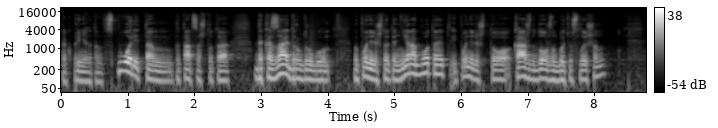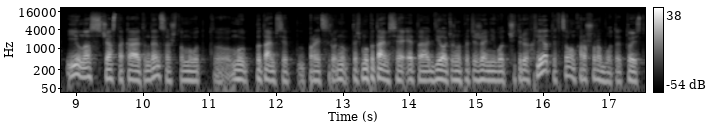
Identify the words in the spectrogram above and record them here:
как принято там спорить, там пытаться что-то доказать друг другу. Мы поняли, что это не работает и поняли, что каждый должен быть услышан. И у нас сейчас такая тенденция, что мы вот мы пытаемся проецировать, ну, то есть мы пытаемся это делать уже на протяжении вот четырех лет и в целом хорошо работает. То есть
